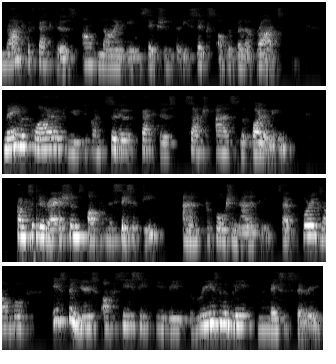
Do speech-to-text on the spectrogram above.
like the factors outlined in Section 36 of the Bill of Rights, may require of you to consider factors such as the following considerations of necessity and proportionality. So, for example, is the use of CCTV reasonably necessary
